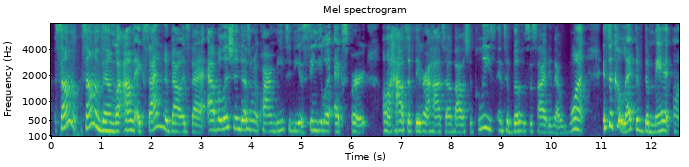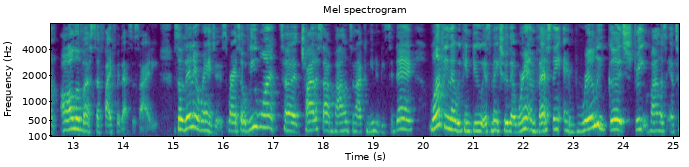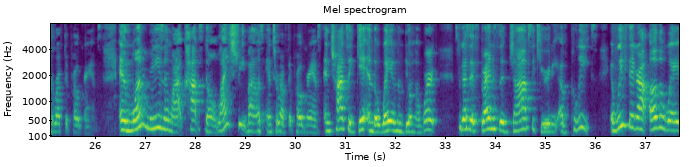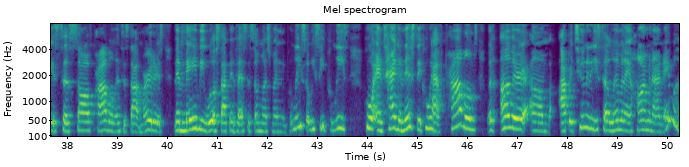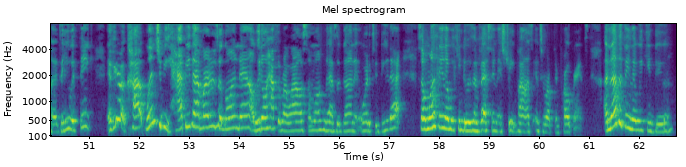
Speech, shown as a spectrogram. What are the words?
some some of them what i'm excited about is that abolition doesn't require me to be a singular expert on how to figure out how to abolish the police and to build the society that we want. It's a collective demand on all of us to fight for that society. So then it ranges right? So if we want to try to stop violence in our communities today one thing that we can do is make sure that we're investing in really good street violence interrupted programs. And one reason why cops don't like street violence interrupted programs and try to get in the way of them doing the work is because it threatens the job security of police. If we figure out other ways to solve problems and to stop murders, then maybe we'll stop investing so much money in police. So we see police who are antagonistic, who have problems with other um, opportunities to eliminate harm in our neighborhoods. And you would think if you're a cop, wouldn't you be happy that murders are going down? We don't have to rely on someone who has a gun in order to do that. So one thing that we can do is investing in street violence interrupting programs. Another thing that we can do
